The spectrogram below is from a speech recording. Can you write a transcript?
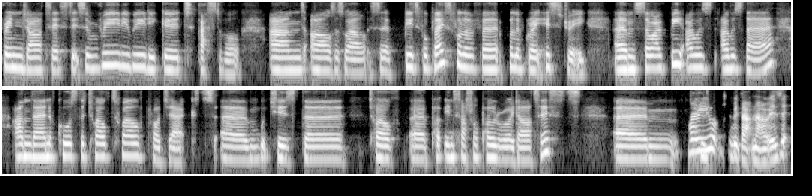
fringe artists. It's a really, really good festival, and Arles as well. It's a beautiful place full of uh, full of great history. Um, so I've been, I was, I was there, and then of course the twelve twelve project, um, which is the 12 uh, international Polaroid artists. Um, Where are you up to with that now? Is it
